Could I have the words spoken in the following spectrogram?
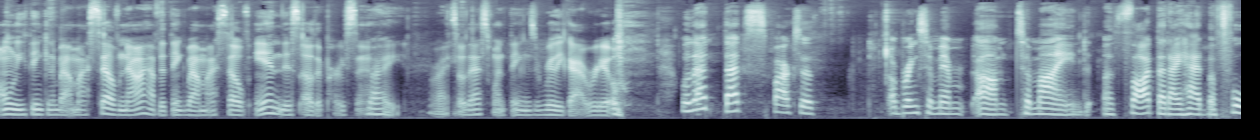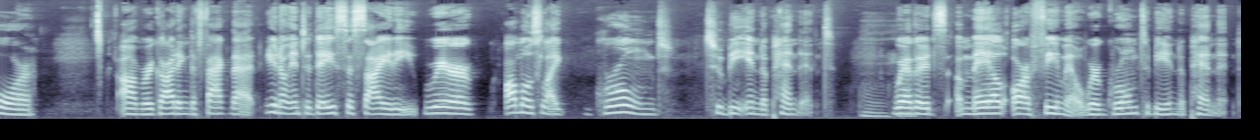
only thinking about myself. Now I have to think about myself and this other person. Right. Right. So that's when things really got real. Well, that that sparks a or brings to mem- um, to mind a thought that I had before um, regarding the fact that you know in today's society we're almost like groomed to be independent. Mm-hmm. Whether it's a male or a female, we're groomed to be independent.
